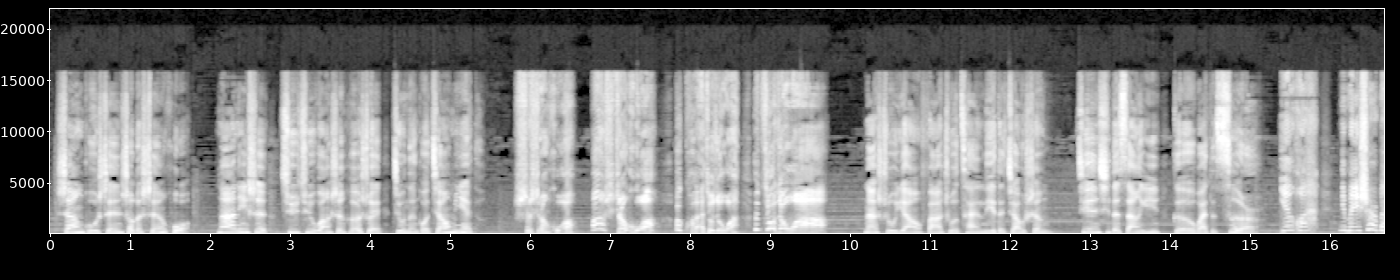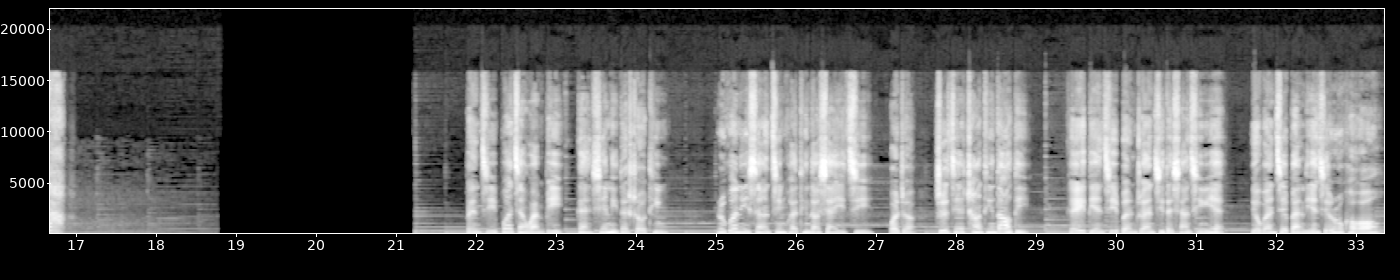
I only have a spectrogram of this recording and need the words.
上古神兽的神火哪里是区区往生河水就能够浇灭的？是神火啊！神火！快来救救我！救救我啊！那树妖发出惨烈的叫声，尖细的嗓音格外的刺耳。严怀，你没事吧？本集播讲完毕，感谢你的收听。如果你想尽快听到下一集，或者直接畅听到底，可以点击本专辑的详情页，有完结版链接入口哦。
